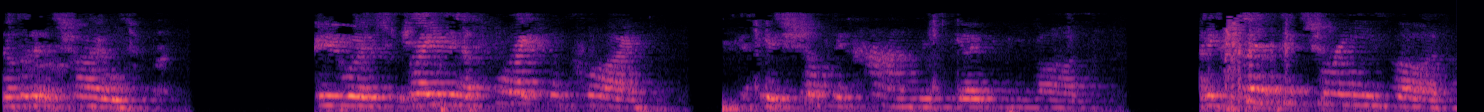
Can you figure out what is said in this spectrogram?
There was a little child God.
